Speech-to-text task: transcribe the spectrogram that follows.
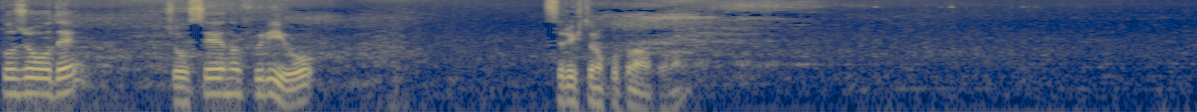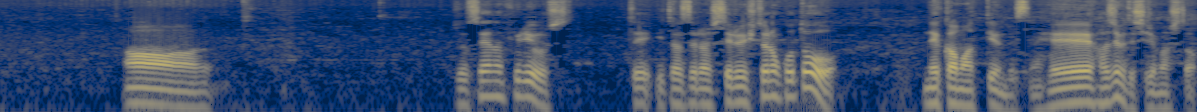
ト上で女性のフリーをする人のことなのかな？ああ、女性のふりをしていたずらしてる人のことをネカマって言うんですね。へえ、初めて知りました。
